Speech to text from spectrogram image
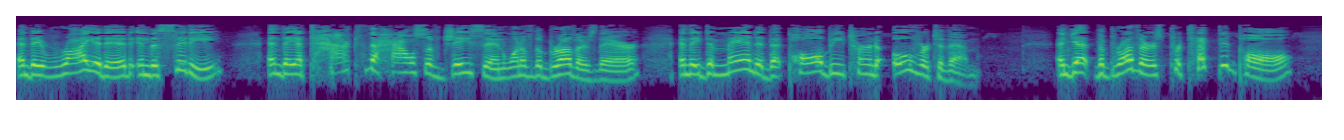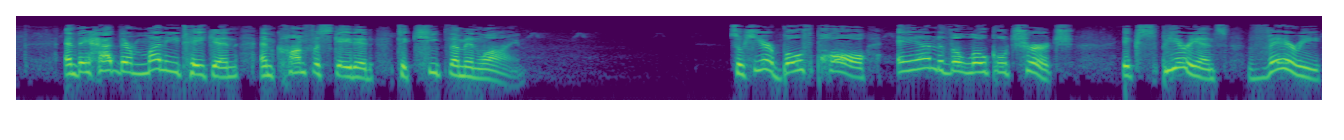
and they rioted in the city and they attacked the house of Jason, one of the brothers there, and they demanded that Paul be turned over to them. And yet the brothers protected Paul and they had their money taken and confiscated to keep them in line. So here, both Paul and the local church experience very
